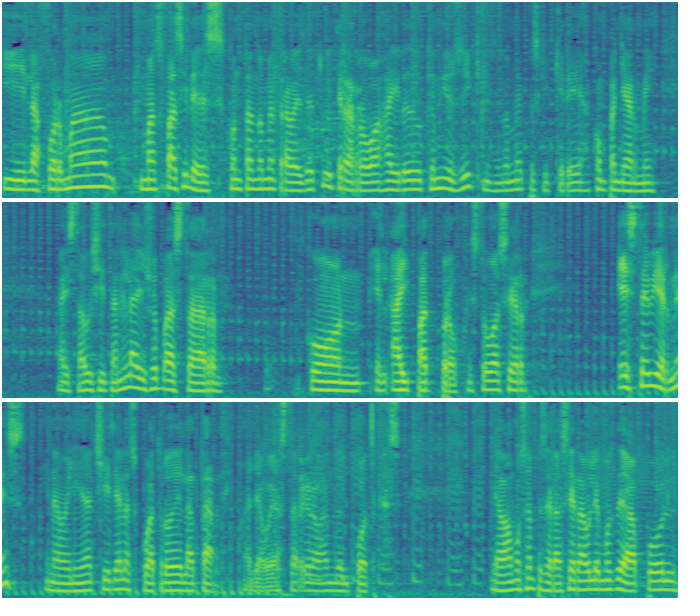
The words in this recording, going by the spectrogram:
Y la forma más fácil es contándome a través de Twitter, arroba Jairo Music, diciéndome pues que quiere acompañarme a esta visita en el iShop. Va a estar con el iPad Pro. Esto va a ser este viernes en Avenida Chile a las 4 de la tarde. Allá voy a estar grabando el podcast. Ya vamos a empezar a hacer Hablemos de Apple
